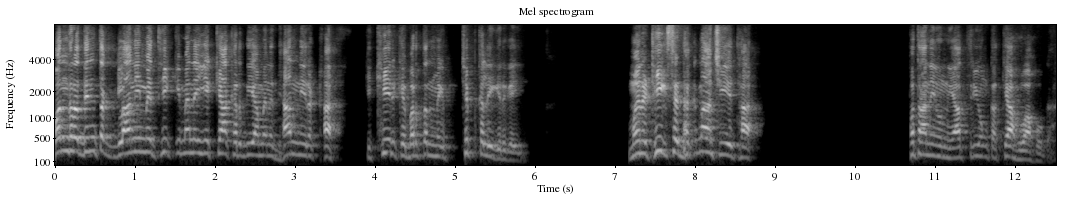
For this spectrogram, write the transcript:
पंद्रह दिन तक ग्लानी में थी कि मैंने ये क्या कर दिया? मैंने ध्यान नहीं रखा कि खीर के बर्तन में छिपकली गिर गई। मैंने ठीक से ढकना चाहिए था। पता नहीं उन यात्रियों का क्या हुआ होगा।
